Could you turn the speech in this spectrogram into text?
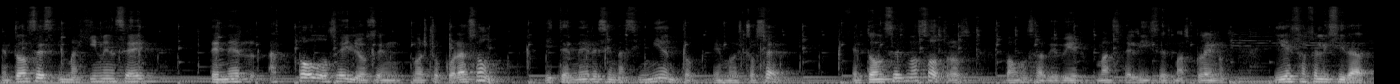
Entonces imagínense tener a todos ellos en nuestro corazón y tener ese nacimiento en nuestro ser. Entonces nosotros vamos a vivir más felices, más plenos y esa felicidad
